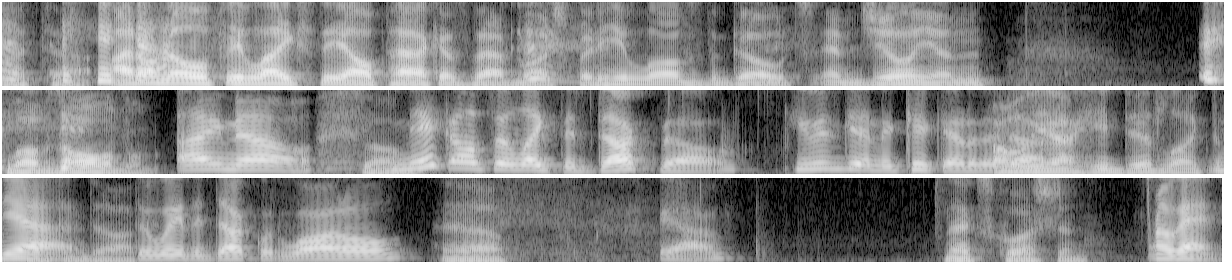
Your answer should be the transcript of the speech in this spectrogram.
but, uh, I don't know if he likes the alpacas that much, but he loves the goats, and Jillian loves all of them. i know So- nick also liked the duck though he was getting a kick out of the Oh duck yeah, he did like the yeah fucking duck. the way the duck would waddle Yeah. yeah Next question. Okay,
